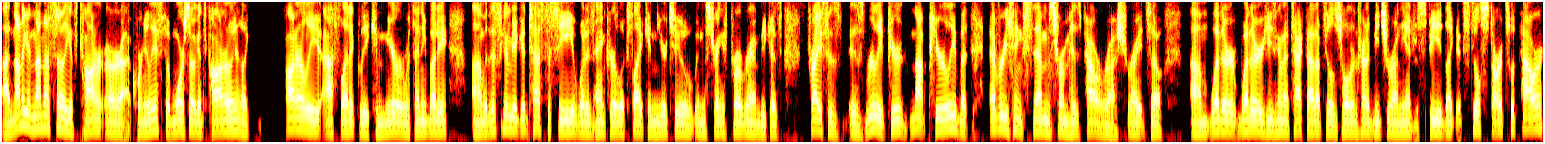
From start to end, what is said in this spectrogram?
uh, not again, not necessarily against Connor or uh, Cornelius, but more so against Conerly. Like Conerly athletically can mirror with anybody, um, but this is going to be a good test to see what his anchor looks like in year two in the strength program because Trice is is really pure, not purely, but everything stems from his power rush, right? So um, whether whether he's going to attack that upfield shoulder and try to beat you around the edge with speed, like it still starts with power,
